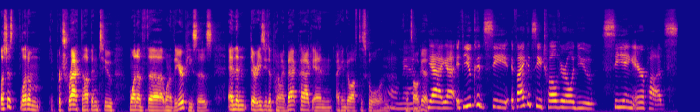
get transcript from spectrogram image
Let's just let them retract up into one of the one of the earpieces, and then they're easy to put in my backpack, and I can go off to school, and Oh it's all good. Yeah, yeah. If you could see, if I could see twelve-year-old you seeing AirPods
